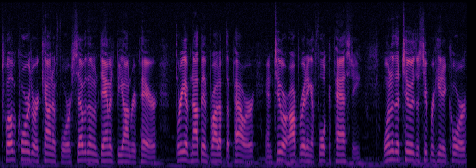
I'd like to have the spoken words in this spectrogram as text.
Twelve cores are accounted for, seven of them damaged beyond repair, three have not been brought up to power, and two are operating at full capacity. One of the two is a superheated core,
